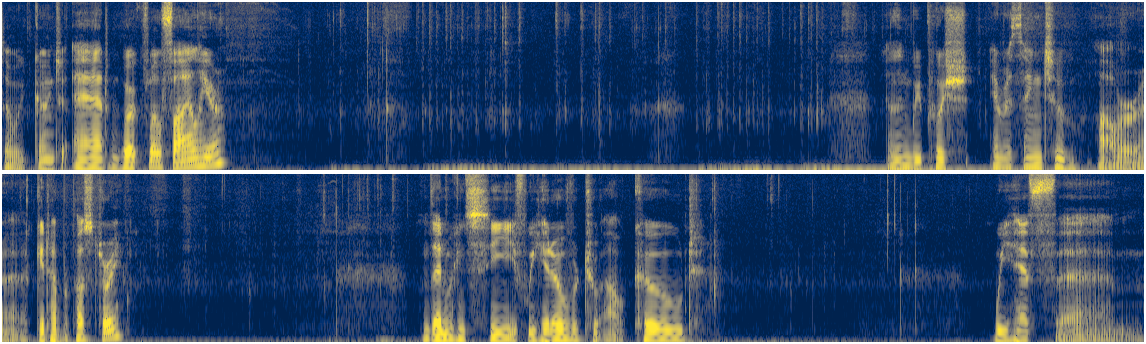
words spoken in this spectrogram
So we're going to add workflow file here. And then we push everything to our uh, GitHub repository. And then we can see if we head over to our code, we have um,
